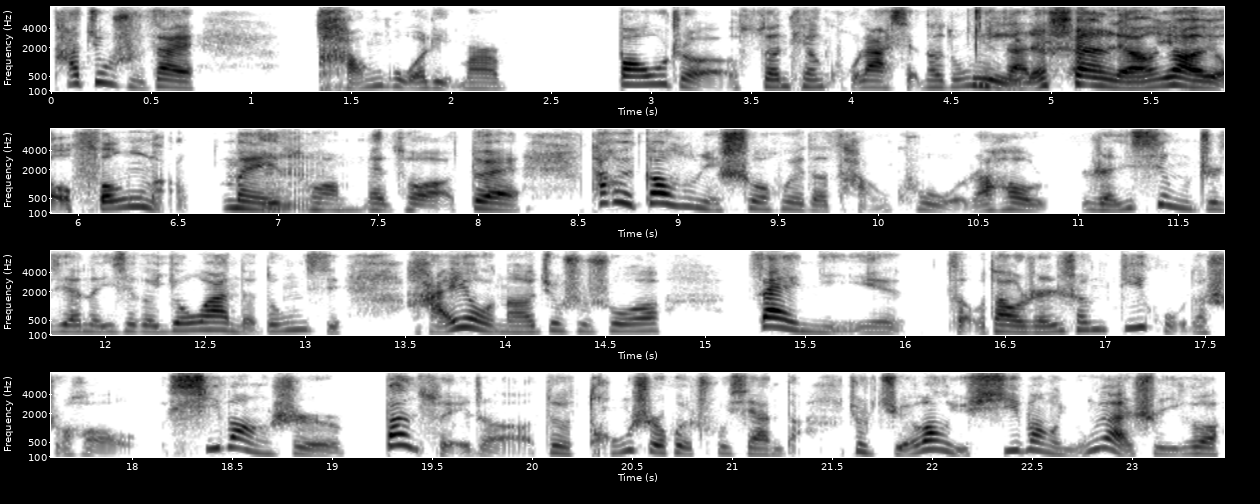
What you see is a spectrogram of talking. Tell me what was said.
它就是在糖果里面包着酸甜苦辣咸的东西。你的善良要有锋芒，没错，没错，对，他会告诉你社会的残酷，然后人性之间的一些个幽暗的东西，还有呢，就是说。在你走到人生低谷的时候，希望是伴随着，就同时会出现的，就是绝望与希望永远是一个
